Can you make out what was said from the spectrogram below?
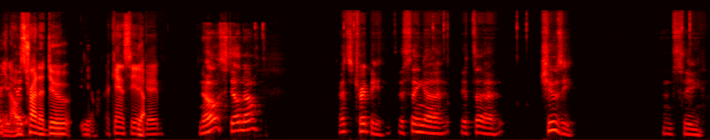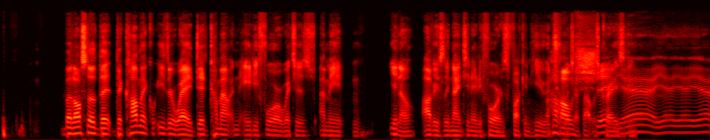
you you know, I was trying to do you know I can't see it, Yep. Gabe. No, still no. That's trippy. This thing, uh, it's uh, choosy. Let's see. but also the the comic either way did come out in 84 which is i mean you know obviously 1984 is fucking huge Oh which i thought was shit! crazy Yeah, yeah, yeah, yeah.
